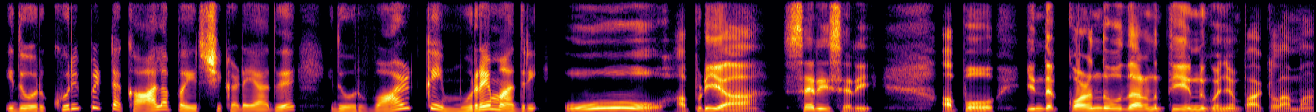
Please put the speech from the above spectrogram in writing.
இது ஒரு குறிப்பிட்ட கால பயிற்சி கிடையாது இது ஒரு வாழ்க்கை முறை மாதிரி. ஓ அப்படியா? சரி சரி. அப்போ இந்த குழந்தை உதாரணத்தையும் இன்னும் கொஞ்சம் பார்க்கலாமா?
